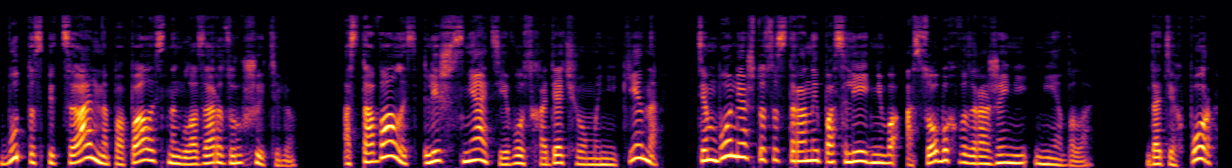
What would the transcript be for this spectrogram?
будто специально попалось на глаза разрушителю. Оставалось лишь снять его с ходячего манекена тем более, что со стороны последнего особых возражений не было. До тех пор,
